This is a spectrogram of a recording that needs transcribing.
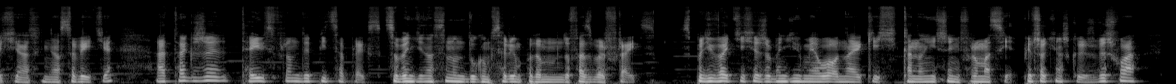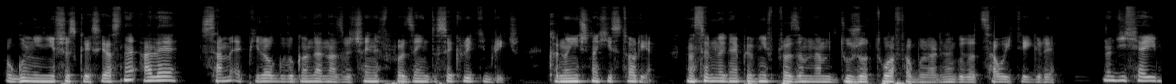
się na nie nastawiajcie, a także Tales from the Pizzaplex, co będzie następną długą serią podobną do Fazbear Frights. Spodziewajcie się, że będzie miało ona jakieś kanoniczne informacje. Pierwsza książka już wyszła, ogólnie nie wszystko jest jasne, ale sam epilog wygląda na zwyczajne wprowadzenie do Security Breach. Kanoniczna historia. Następnie najpewniej wprowadzą nam dużo tła fabularnego do całej tej gry. Na dzisiaj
